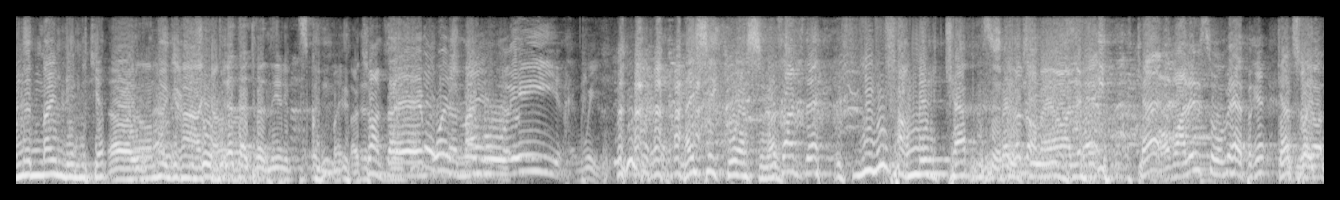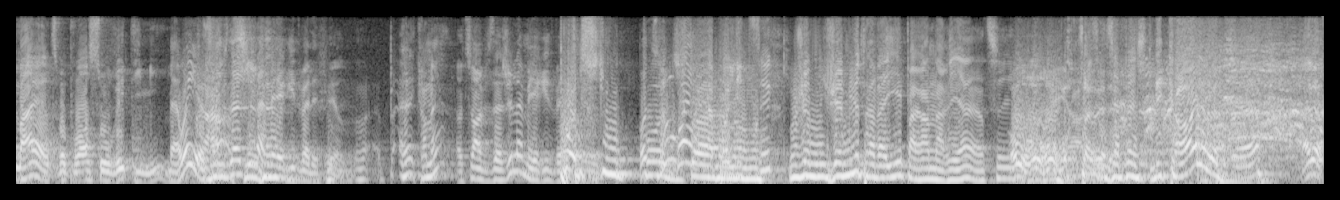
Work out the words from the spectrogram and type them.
on a de même les niquettes. Ah oui, on a grand toujours cœur. prêt à donner un petit coup de main. As-tu Ben, moi, je vais maire? mourir. Oui. Hey, c'est quoi ça? Pouvez-vous farmer le cap? Ben non, mais on, allait- Quand, on va aller le sauver après. quand tu vas être maire, tu vas pouvoir sauver Timmy. Ben oui, as-tu Ah, la mairie de Valleyfield? Hein, comment? As-tu envisagé la mairie de Pas du tout. Pas, du tout? Ouais, la Non, non, non. politique. Moi, j'aime, j'aime mieux travailler par en arrière, tu sais. Oh, oh, oh, ça, Ça s'appelle- Alors,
